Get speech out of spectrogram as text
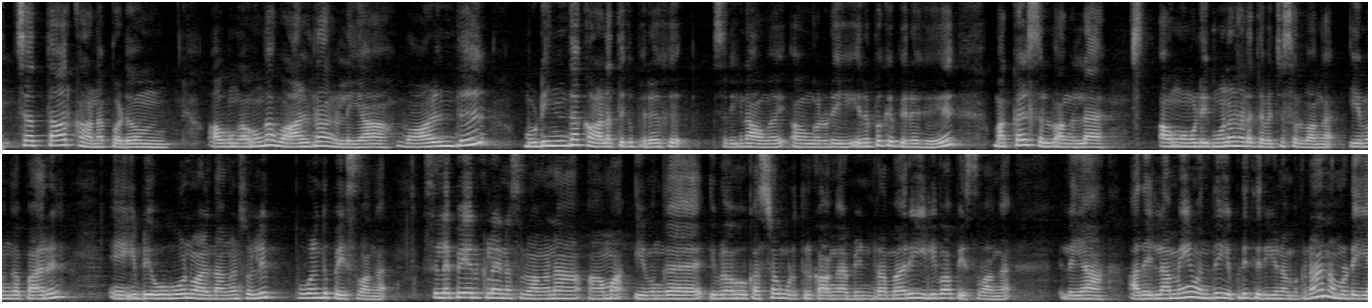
எச்சத்தார் காணப்படும். அவங்கவுங்க வாழ்கிறாங்க இல்லையா? வாழ்ந்து முடிந்த காலத்துக்கு பிறகு சரிங்களா? அவங்க அவங்களுடைய இறப்புக்கு பிறகு மக்கள் சொல்லுவாங்கள்ல அவங்கவுங்களுடைய குணநலத்தை வச்சு சொல்லுவாங்க இவங்க பாரு இப்படி ஒவ்வொன்று வாழ்ந்தாங்கன்னு சொல்லி புகழ்ந்து பேசுவாங்க. சில பேருக்குலாம் என்ன சொல்லுவாங்கன்னா ஆமாம் இவங்க இவ்வளோ கஷ்டம் கொடுத்துருக்காங்க அப்படின்ற மாதிரி இழிவாக பேசுவாங்க. இல்லையா? அது எல்லாமே வந்து எப்படி தெரியும் நமக்குன்னா நம்மளுடைய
